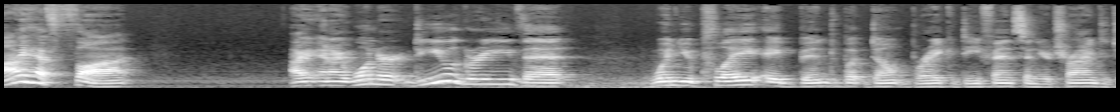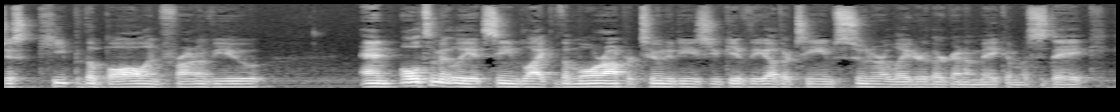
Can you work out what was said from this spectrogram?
I have thought, I and I wonder, do you agree that when you play a bend but don't break defense and you're trying to just keep the ball in front of you, and ultimately it seemed like the more opportunities you give the other team, sooner or later they're going to make a mistake,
